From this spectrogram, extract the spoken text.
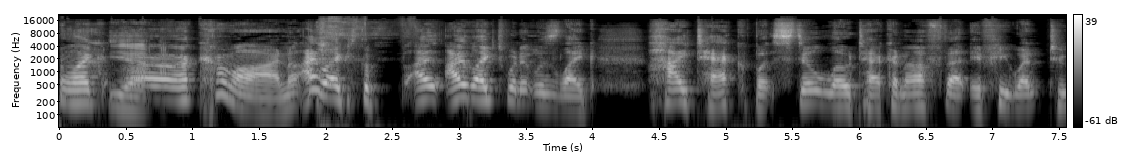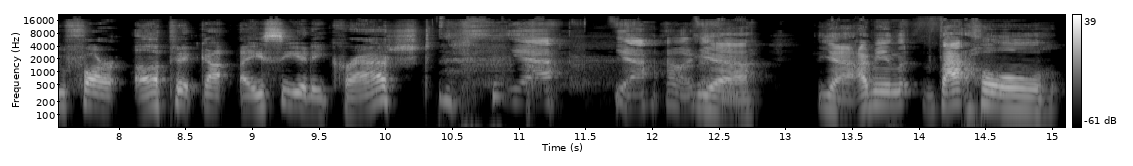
I'm like, Yeah. yeah, come on. I liked the I, I liked when it was like high tech but still low tech enough that if he went too far up, it got icy and he crashed. Yeah. Yeah, I like that. Yeah. Yeah, I mean that whole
